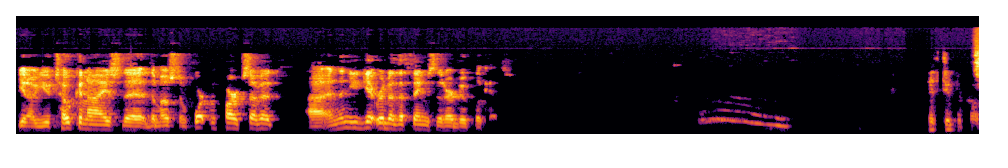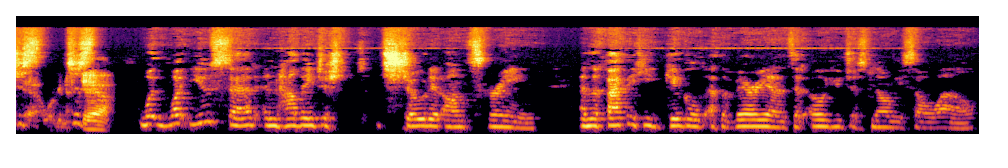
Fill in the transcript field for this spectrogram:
you know, you tokenize the, the most important parts of it, uh, and then you get rid of the things that are duplicates. It's super cool. Just- yeah, we're gonna. just- yeah, what what you said and how they just showed it on screen, and the fact that he giggled at the very end and said, "Oh, you just know me so well."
